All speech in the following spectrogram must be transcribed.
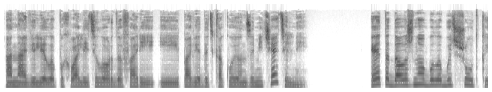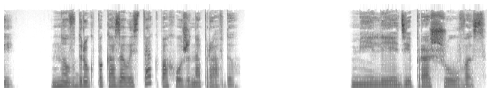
Она велела похвалить лорда Фари и поведать, какой он замечательный? Это должно было быть шуткой, но вдруг показалось так похоже на правду. «Миледи, прошу вас»,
